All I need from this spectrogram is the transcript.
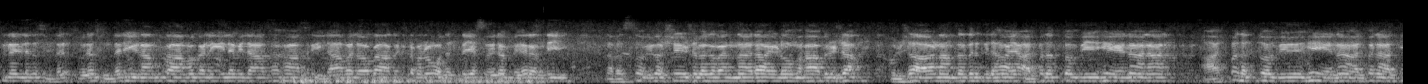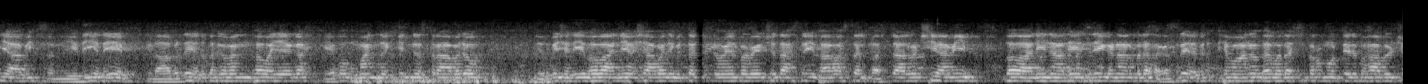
സുലളിത സുന്ദര സുരസുന്ദരീണാം കാമകലീല വിലാസഃ ശ്രീലാവലോകാകൃഷ്ടമനോദൃഷ്ടയ സ്വരം വിഹരന്തി. നവസ്വ വിവർഷേഷു ഭഗവൻ നാരായണോ മഹാപുരുഷ. പുരുഷാണാം തദർഗ്രഹായ അല്പതത്വം ആത്മതത്വവ്യൂഹേന അല്പനാത്യാവി സംനിധീയതേ അത് ഭഗവൻ ഭവയേക ഏവമുമൻ നഖ്യന്യസ്ത്രാവരോ നിർവിശദീ ഭവാന്യാശാവനിമിത്തോയൽ പ്രവേക്ഷിത ശ്രീഭാവസ്ഥൽ പശ്ചാൽ വക്ഷ്യാമി ഭവാനീനാഥേ ശ്രീഗണാർബല സഹസ്രേ അഭിധ്യമാനോ ഭഗവതശ്വരമൂർത്തിർമഹാപുരുഷ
